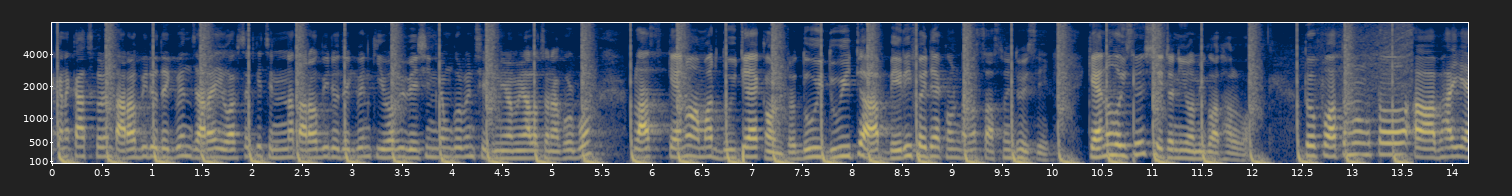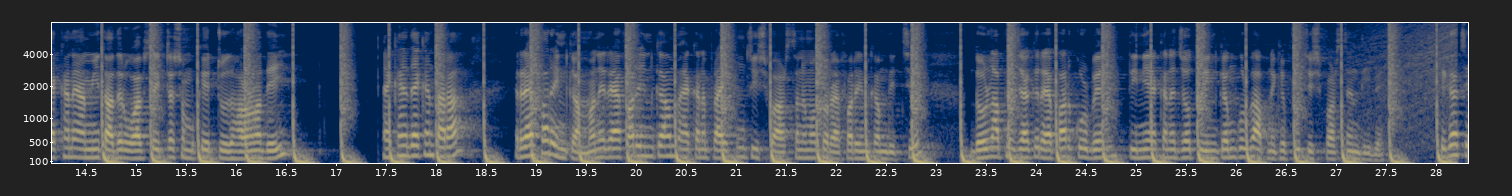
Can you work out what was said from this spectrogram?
এখানে কাজ করেন, তারাও ভিডিও দেখবেন। যারা এই ওয়েবসাইটকে চেনেন না, তারাও ভিডিও দেখবেন। কীভাবে বেশি ইনকাম করবেন, সেটা নিয়ে আমি আলোচনা করব। প্লাস কেন আমার দুইটা অ্যাকাউন্ট দুই, দুইটা ভেরিফাইড অ্যাকাউন্ট আমার সাসপেন্ড হয়েছে। কেন হয়েছে, সেটা নিয়েও আমি কথা বলব। তো প্রথমত ভাই, এখানে আমি তাদের ওয়েবসাইটটা সম্পর্কে একটু ধারণা দেই। এখানে দেখেন তারা রেফার ইনকাম মানে রেফার ইনকাম এখানে প্রায় পঁচিশ পার্সেন্টের মতো রেফার ইনকাম দিচ্ছে। ধরুন আপনি যাকে রেফার করবেন, তিনি এখানে যত ইনকাম করবে, আপনাকে পঁচিশ পার্সেন্ট দিবে। ঠিক আছে?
